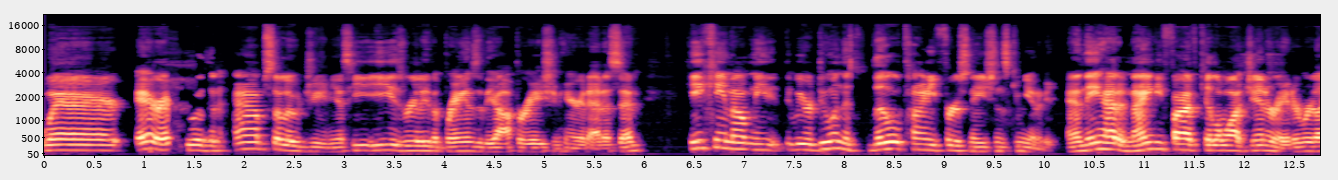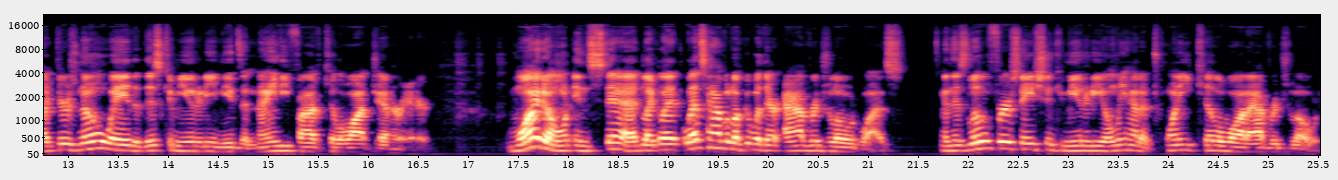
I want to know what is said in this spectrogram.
Where Eric, who is an absolute genius, he, he is really the brains of the operation here at Edison he came out and he, we were doing this little tiny First Nations community, and they had a 95 kilowatt generator. We're like, there's no way that this community needs a 95 kilowatt generator. Why don't instead, like, let, let's have a look at what their average load was. And this little First Nation community only had a 20 kilowatt average load.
